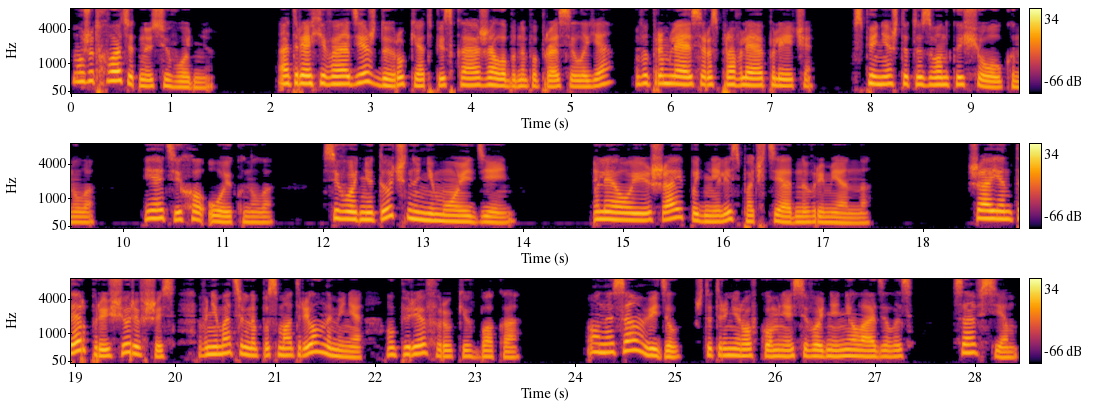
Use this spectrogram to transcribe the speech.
«Может, хватит на сегодня?» Отряхивая одежду и руки от песка, жалобно попросила я, выпрямляясь и расправляя плечи. В спине что-то звонко щелкнуло. Я тихо ойкнула. «Сегодня точно не мой день?» Лео и Шай поднялись почти одновременно. Шайентер, прищурившись, внимательно посмотрел на меня, уперев руки в бока. Он и сам видел, что тренировка у меня сегодня не ладилась. Совсем.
